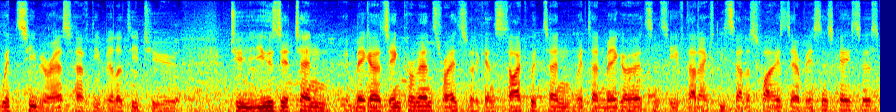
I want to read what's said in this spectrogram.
with CBRS have the ability to to use the 10 megahertz increments, right? So they can start with 10 with 10 megahertz and see if that actually satisfies their business cases.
